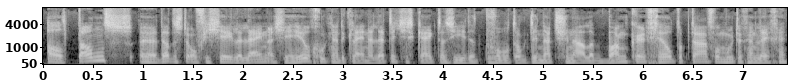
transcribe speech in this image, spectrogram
Althans, uh, dat is de officiële lijn. Als je heel goed naar de kleine lettertjes kijkt... dan zie je dat bijvoorbeeld ook de nationale banken geld op tafel moeten gaan leggen.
